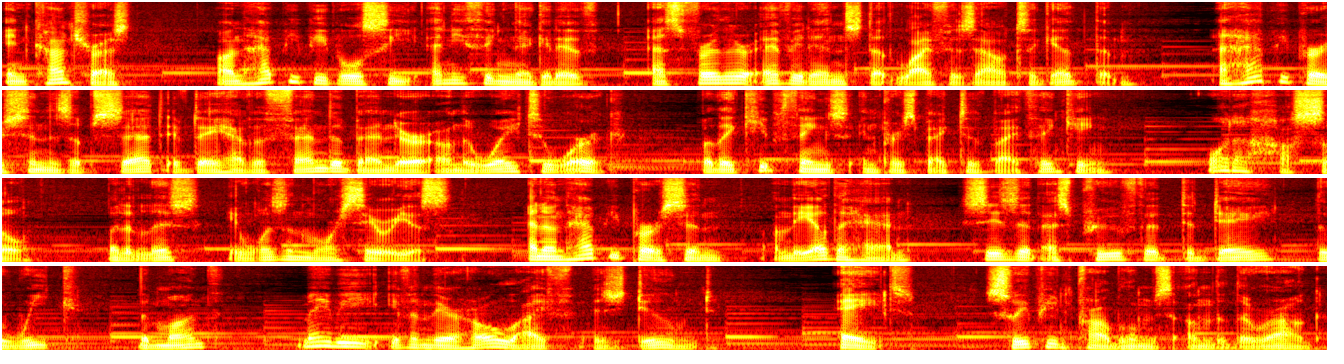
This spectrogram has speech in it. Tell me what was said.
In contrast, unhappy people see anything negative as further evidence that life is out to get them. A happy person is upset if they have a fender bender on the way to work, but they keep things in perspective by thinking, what a hustle. but at least it wasn't more serious. An unhappy person, on the other hand, sees it as proof that the day, the week, the month, maybe even their whole life is doomed. 8. Sweeping problems under the rug.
